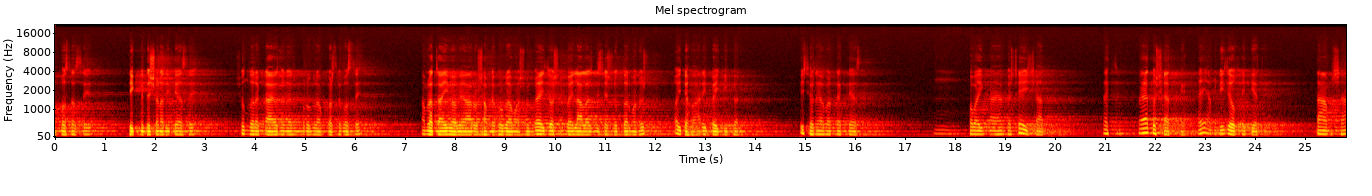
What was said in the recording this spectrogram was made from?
উপস আছে, দিক নির্দেশনা দিতে আছে। সুন্দর একটা আয়োজনের প্রোগ্রাম করছে বসে। আমরা চাই ভাবে আরও সামনে প্রোগ্রাম আসুক। এই জসিম ভাই লালাস দিছে, সুন্দর মানুষ। ওই দেখো আরিফ ভাই কি করে। পিছনে আবার দেখতে আছে। সবাই সেই স্বাদ। এত স্বাদ এই আমি নিজেও খাইতে আছি। তামসা।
